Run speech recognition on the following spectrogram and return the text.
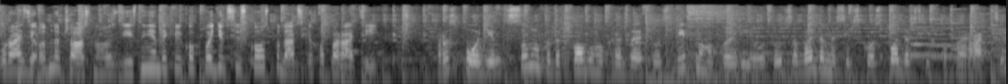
у разі одночасного здійснення декількох видів сільськогосподарських операцій? Розподіл суми податкового кредиту звітного періоду за видами сільськогосподарських операцій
